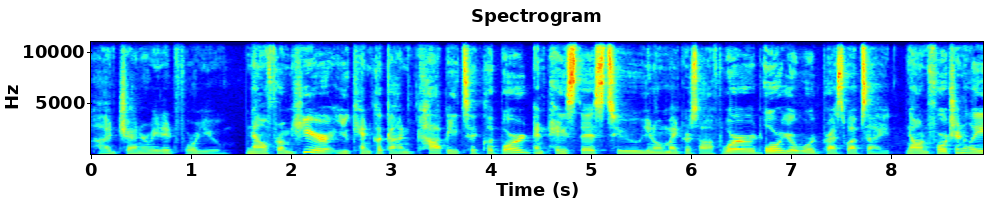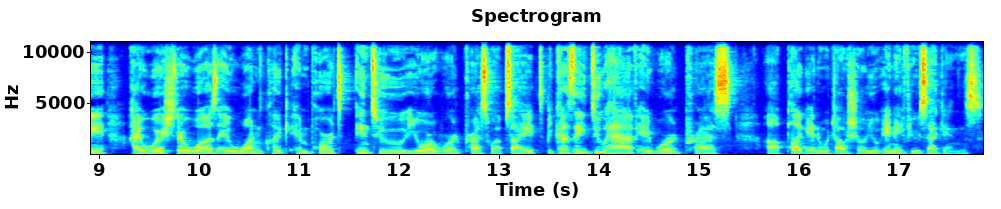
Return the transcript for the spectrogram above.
uh, generated for you. Now from here, you can click on copy to clipboard and paste this to, you know, Microsoft Word or your WordPress website. Now, unfortunately, I wish there was a one-click import into your WordPress website because they do have a WordPress uh, plugin, which I'll show you in a few seconds.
